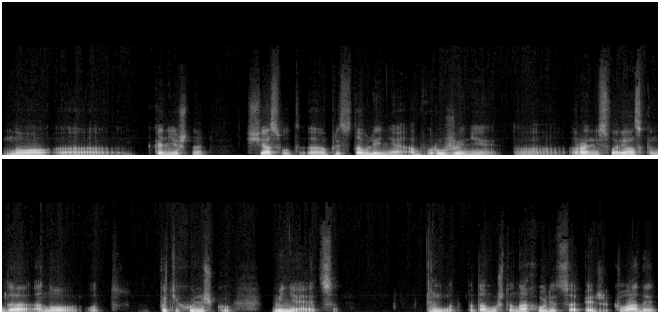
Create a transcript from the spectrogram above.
но, э, конечно, сейчас вот э, представление об вооружении э, раннеславянском, да, оно вот потихонечку меняется. Вот, потому что находятся, опять же, клады,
